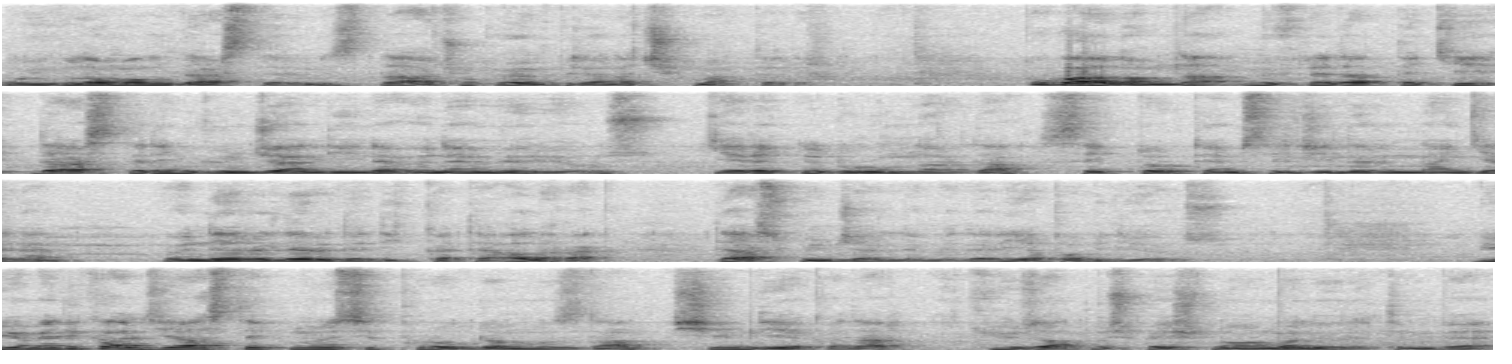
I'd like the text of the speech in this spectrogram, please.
uygulamalı derslerimiz daha çok ön plana çıkmaktadır. Bu bağlamda müfredattaki derslerin güncelliğine önem veriyoruz. Gerekli durumlarda sektör temsilcilerinden gelen önerileri de dikkate alarak ders güncellemeleri yapabiliyoruz. Biyomedikal cihaz teknolojisi programımızdan şimdiye kadar 265 normal öğretim ve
